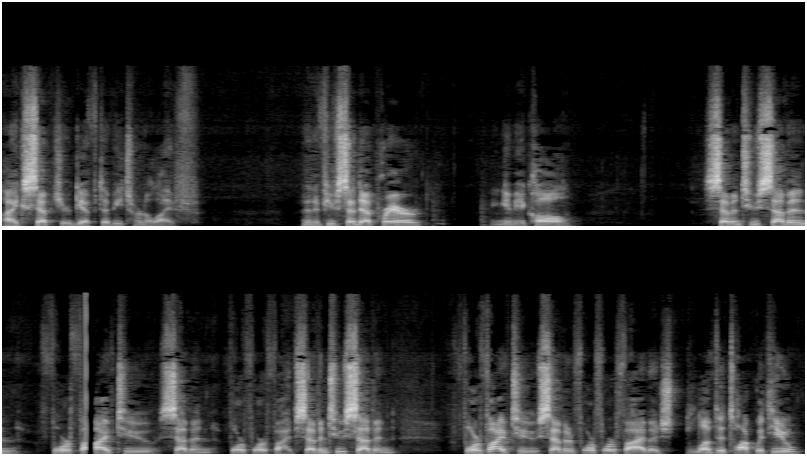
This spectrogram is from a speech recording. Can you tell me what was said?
I accept your gift of eternal life. And if you've said that prayer, you can give me a call 727 452 7445. 727 452 7445. I'd love to talk with you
